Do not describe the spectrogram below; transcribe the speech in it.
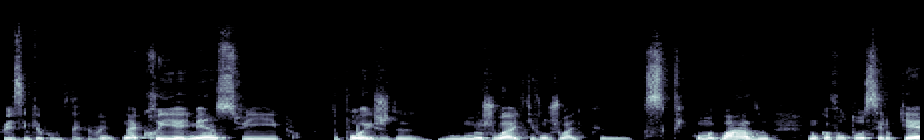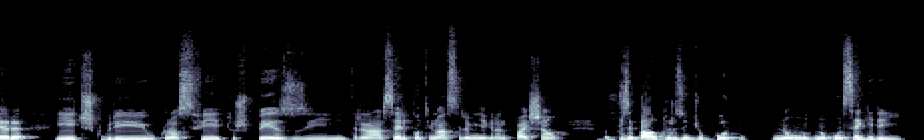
Foi assim que eu comecei também. Não é? Corria imenso e pronto. Depois de, do meu joelho, tive um joelho que, que se ficou magoado, nunca voltou a ser o que era, e descobri o crossfit, os pesos e treinar a sério, continua a ser a minha grande paixão. Mas, por exemplo, há alturas em que o corpo não, não consegue ir aí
